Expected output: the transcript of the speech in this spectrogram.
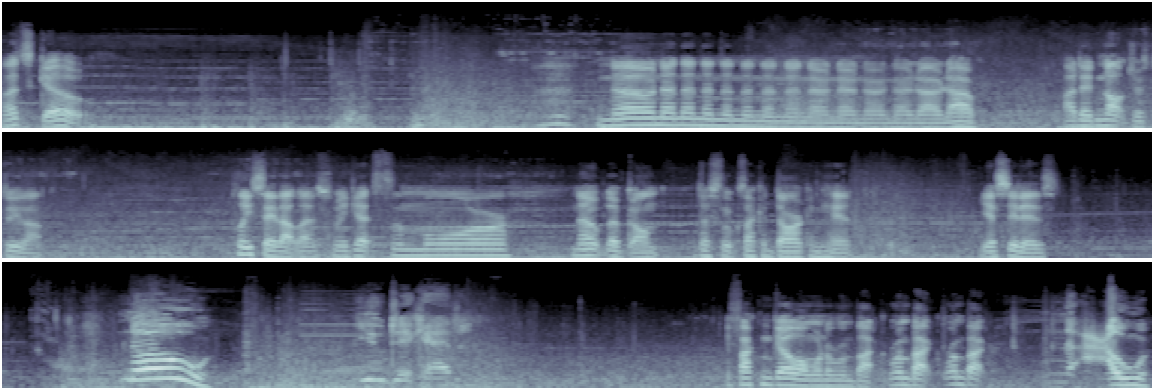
Let's go. No, no, no, no, no, no, no, no, no, no, no, no, no, no. I did not just do that. Please say that lets me get some more... Nope, they've gone. This looks like a darkened hit. Yes, it is. No! You dickhead! If I can go, I want to run back. Run back, run back. Now!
